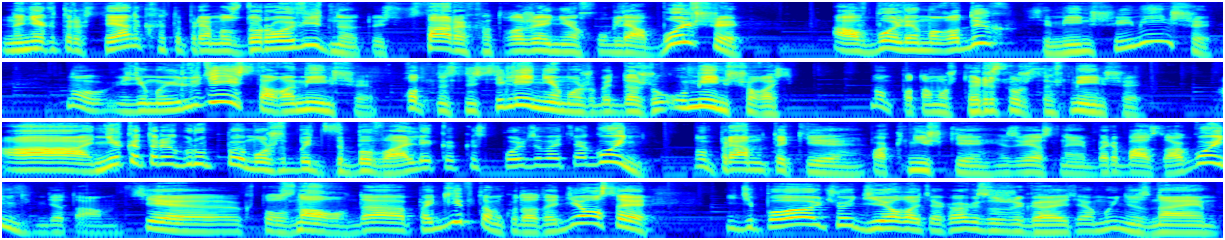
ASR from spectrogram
На некоторых стоянках это прямо здорово видно. То есть в старых отложениях угля больше, а в более молодых все меньше и меньше. Ну, видимо, и людей стало меньше. Плотность населения, может быть, даже уменьшилась. Ну, потому что ресурсов меньше. А некоторые группы, может быть, забывали, как использовать огонь. Ну, прям таки по книжке известной «Борьба за огонь», где там все, кто знал, да, погиб, там куда-то делся, и типа, а что делать, а как зажигать, а мы не знаем.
